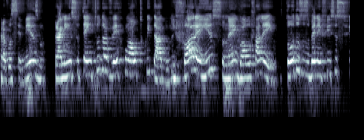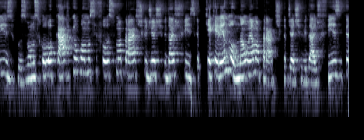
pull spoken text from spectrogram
para você mesmo, Para mim, isso tem tudo a ver com autocuidado. E fora isso, né, igual eu falei, todos os benefícios físicos, vamos colocar que como se fosse uma prática de atividade física, porque querendo ou não é uma prática de atividade física,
